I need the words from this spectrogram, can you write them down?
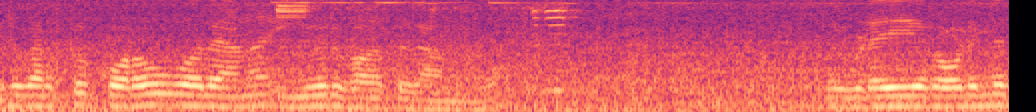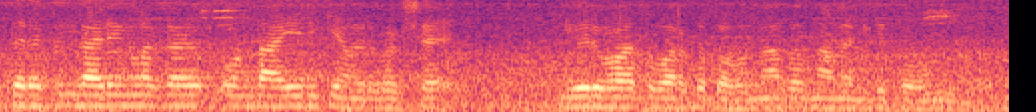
ഒരു വർക്ക് കുറവ് പോലെയാണ് ഈ ഒരു ഭാഗത്ത് കാണുന്നത്. ഇവിടെ ഈ റോഡിന്റെ തിരക്കും കാര്യങ്ങളൊക്കെ ഉണ്ടായിരിക്കാം ഒരു പക്ഷേ ഈ ഒരു ഭാഗത്ത് വർക്ക് തുടങ്ങാത്തതെന്നാണ് എനിക്ക് തോന്നുന്നത്.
